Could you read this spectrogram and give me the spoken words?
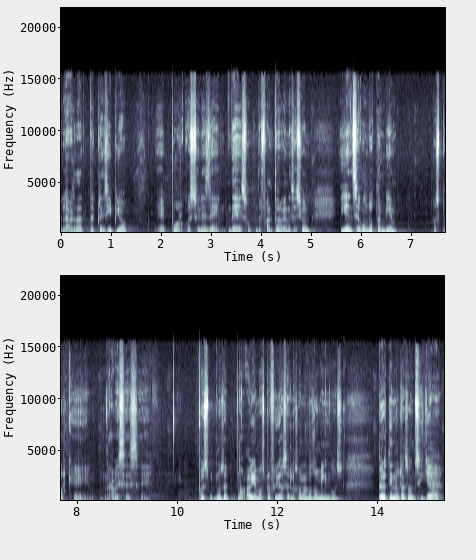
la verdad, del principio, eh, por cuestiones de, de, eso, de falta de organización. Y en segundo también, pues porque a veces pues no sé, no, habíamos preferido hacerlo solo los domingos, pero tienen razón, si ya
